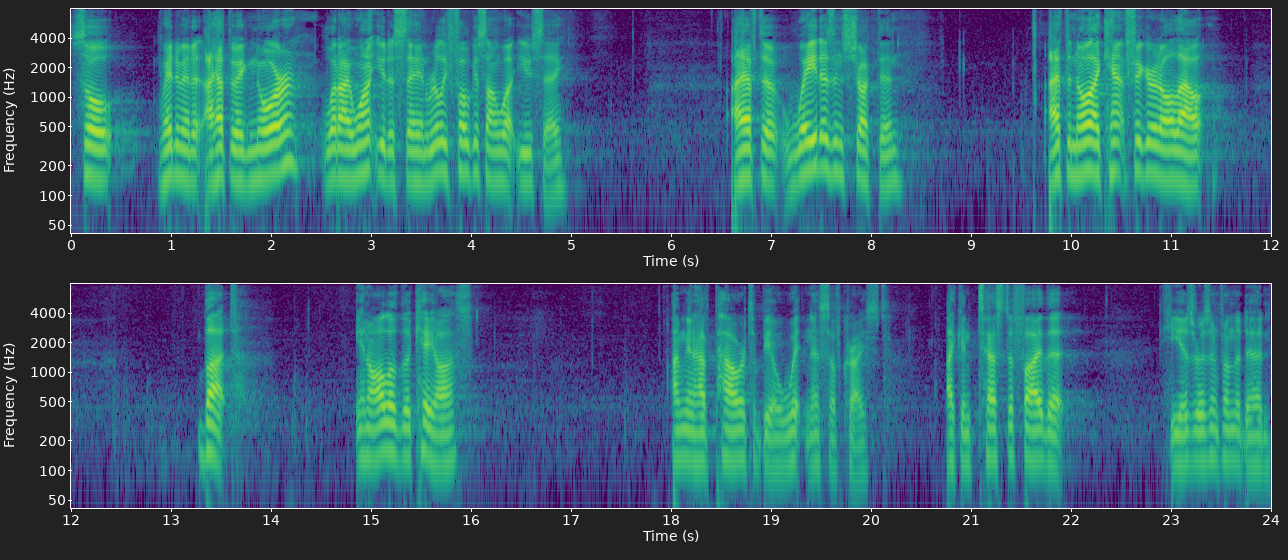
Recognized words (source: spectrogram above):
So, wait a minute, I have to ignore what I want you to say and really focus on what you say. I have to wait as instructed. I have to know I can't figure it all out. But in all of the chaos, I'm going to have power to be a witness of Christ. I can testify that he is risen from the dead,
